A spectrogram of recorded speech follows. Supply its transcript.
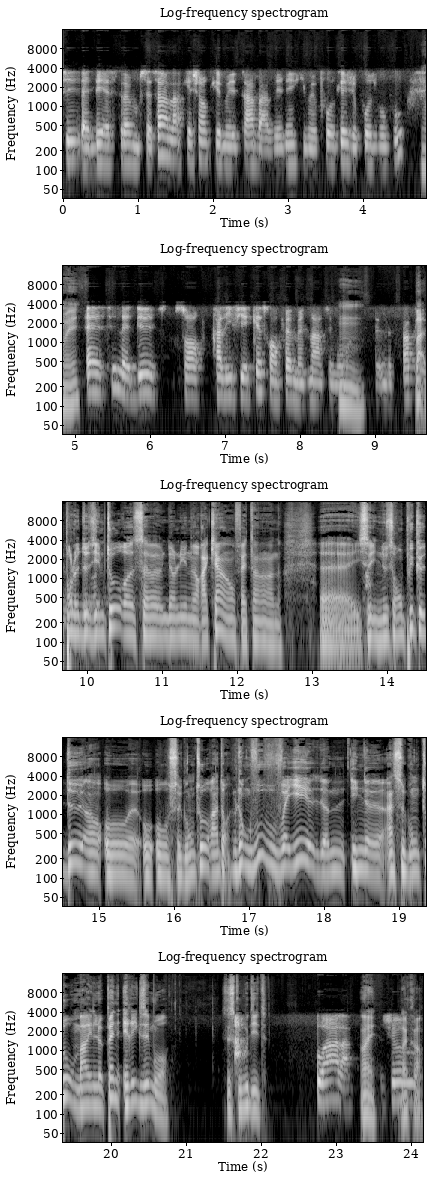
si les deux extrêmes, c'est ça la question qui me tarde à venir, qui me pose, que je pose beaucoup. Oui. Et si les deux sont qualifiés, qu'est-ce qu'on fait maintenant à ce moment hmm. bah, Pour le deuxième tour, euh, ça, il n'y en aura qu'un en fait. Hein. Euh, ils, ne seront plus que deux hein, au, au, second tour. Hein. Donc, donc, vous, vous voyez euh, une, un second tour, Marine Le Pen, Éric Zemmour. C'est ce que vous dites voilà. Ouais, d'accord.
